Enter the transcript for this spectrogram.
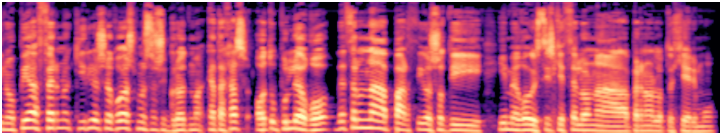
την οποία φέρνω κυρίως εγώ ας πούμε, στο συγκρότημα. Καταρχάς, ό,τι που λέω εγώ, δεν θέλω να πάρθει ως ότι είμαι εγωιστής και θέλω να περνάω όλα από το χέρι μου.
